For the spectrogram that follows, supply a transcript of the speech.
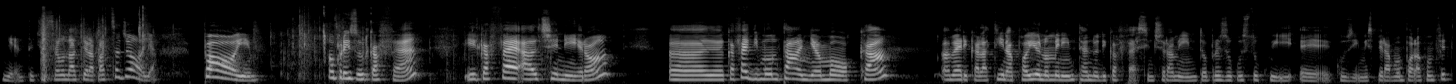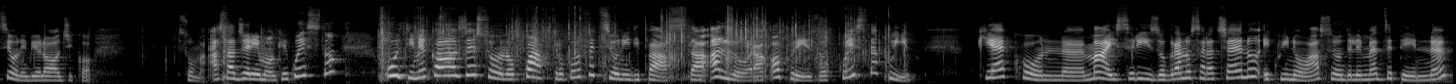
niente, ci siamo dati la pazza gioia. Poi ho preso il caffè, il caffè alce nero, Uh, caffè di montagna mocha America Latina, poi io non me ne intendo di caffè, sinceramente, ho preso questo qui e così mi ispirava un po' la confezione, biologico. Insomma, assaggeremo anche questo. Ultime cose sono quattro confezioni di pasta. Allora, ho preso questa qui, che è con mais, riso, grano saraceno e quinoa, sono delle mezze penne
